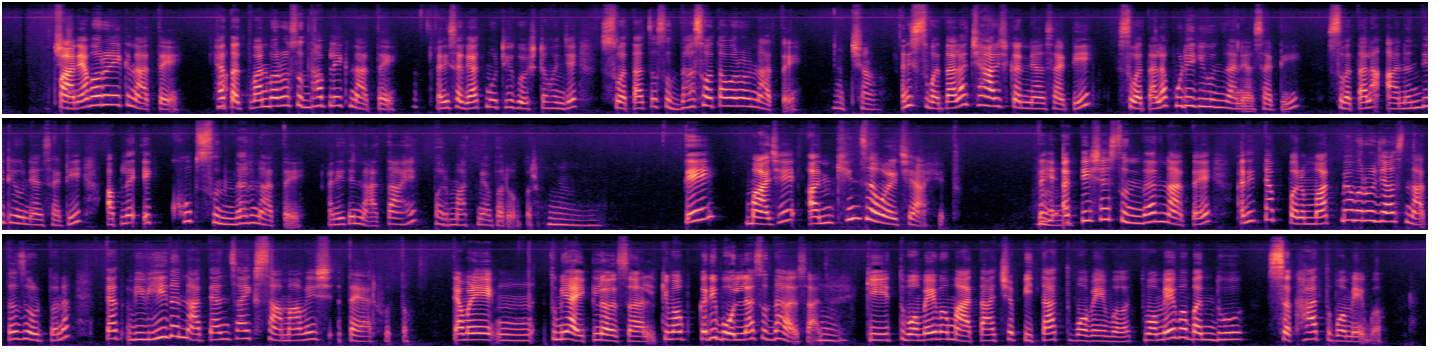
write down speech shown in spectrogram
पाण्याबरोबर एक नातं आहे. ह्या तत्वांबरोबर सुद्धा आपलं एक नातं आहे. आणि सगळ्यात मोठी गोष्ट म्हणजे स्वतःचं सुद्धा स्वतःबरोबर नातं आहे. अच्छा. आणि स्वतःला चार्ज करण्यासाठी स्वतःला पुढे घेऊन जाण्यासाठी स्वतःला आनंदी ठेवण्यासाठी आपलं एक खूप सुंदर नातं आहे. आणि ते नातं आहे परमात्म्याबरोबर. ते माझे आणखीन जवळचे आहेत. तर हे अतिशय सुंदर नातं आहे. आणि त्या परमात्म्याबरोबर ज्यास नातं जोडतो ना त्यात विविध नात्यांचा एक समावेश तयार होतो. त्यामुळे तुम्ही ऐकलं असाल किंवा कधी बोलला सुद्धा असाल. की त्वमेव माताच पिता त्वमेव त्वमेव बंधू सखा त्वमेव.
